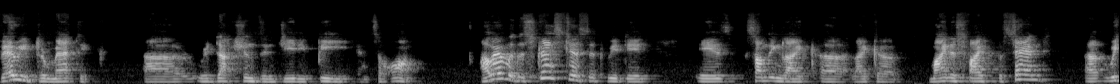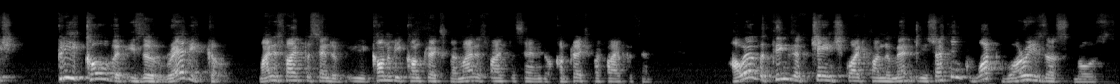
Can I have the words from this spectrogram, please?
very dramatic uh, reductions in GDP and so on. However, the stress test that we did is something like uh, like a minus five percent, uh, which pre-COVID is a radical minus five percent of the economy contracts by minus five percent or contracts by five percent. However, things have changed quite fundamentally. So I think what worries us most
